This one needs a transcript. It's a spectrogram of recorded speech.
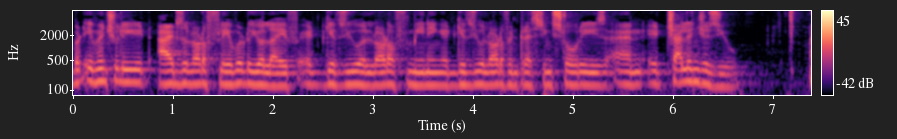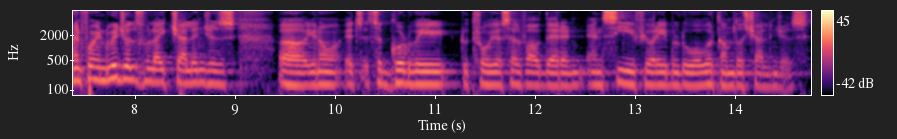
but eventually it adds a lot of flavor to your life. It gives you a lot of meaning. It gives you a lot of interesting stories and it challenges you. And for individuals who like challenges uh, you know it's it's a good way to throw yourself out there and, and see if you're able to overcome those challenges.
